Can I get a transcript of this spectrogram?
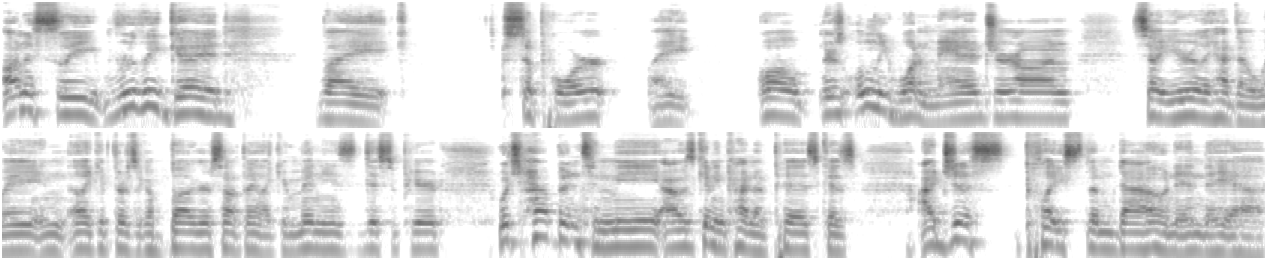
Honestly, really good, like, support. Like, well, there's only one manager on, so you really have to wait. And, like, if there's like a bug or something, like your minions disappeared, which happened to me, I was getting kind of pissed because I just placed them down and they, uh,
